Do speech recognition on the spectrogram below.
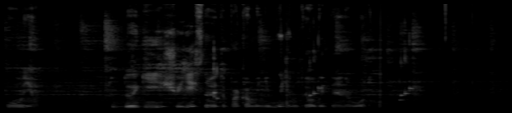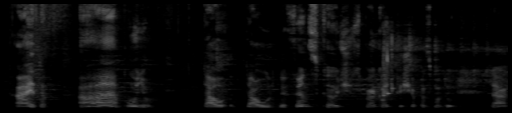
понял. Тут другие еще есть, но это пока мы не будем трогать, наверное, вот. А, это а, понял. Тау, Tower Defense, короче, с прокачкой еще посмотрю. Так.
